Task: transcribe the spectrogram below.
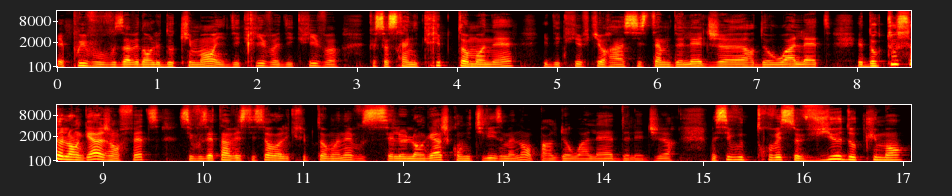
et puis, vous, vous avez dans le document, ils décrivent, ils décrivent que ce sera une crypto-monnaie. Ils décrivent qu'il y aura un système de ledger, de wallet. Et donc, tout ce langage, en fait, si vous êtes investisseur dans les crypto-monnaies, c'est le langage qu'on utilise maintenant. On parle de wallet, de ledger. Mais si vous trouvez ce vieux document,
